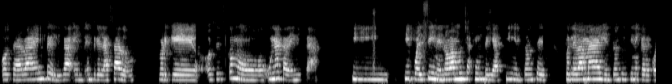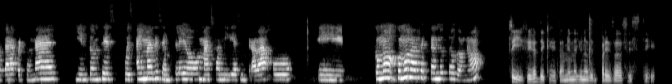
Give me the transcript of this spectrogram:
o sea, va entrelazado, porque, o sea, es como una cadenita. Y tipo el cine, no va mucha gente y así, entonces, pues le va mal y entonces tiene que recortar a personal y entonces, pues hay más desempleo, más familias sin trabajo. Eh, ¿cómo, ¿Cómo va afectando todo, no? Sí, fíjate que también hay unas empresas, este,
